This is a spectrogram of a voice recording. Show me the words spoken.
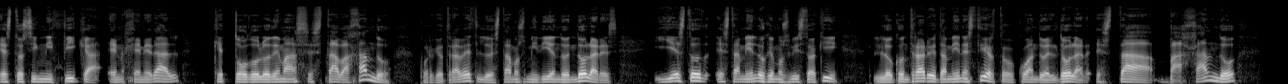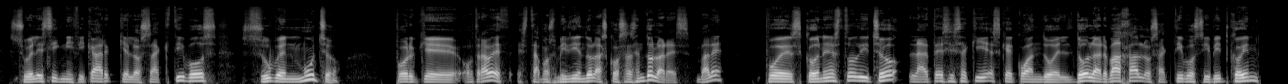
esto significa, en general, que todo lo demás está bajando, porque otra vez lo estamos midiendo en dólares. Y esto es también lo que hemos visto aquí. Lo contrario también es cierto, cuando el dólar está bajando, suele significar que los activos suben mucho, porque otra vez estamos midiendo las cosas en dólares, ¿vale? Pues con esto dicho, la tesis aquí es que cuando el dólar baja, los activos y Bitcoin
